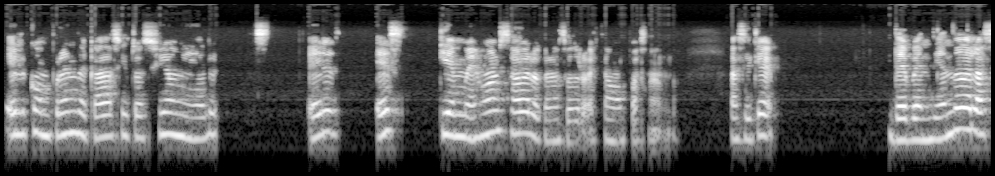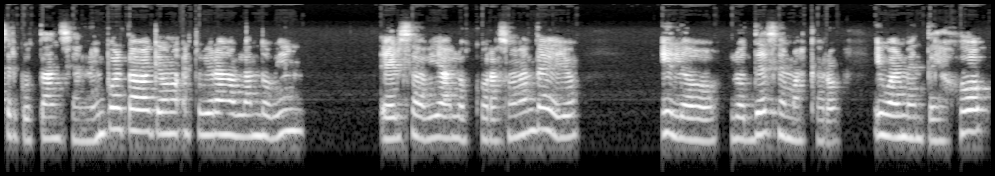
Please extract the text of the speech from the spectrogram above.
Él comprende cada situación y Él, él es quien mejor sabe lo que nosotros estamos pasando. Así que Dependiendo de las circunstancias, no importaba que uno estuvieran hablando bien, él sabía los corazones de ellos y los, desenmascaró. Igualmente, Job,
